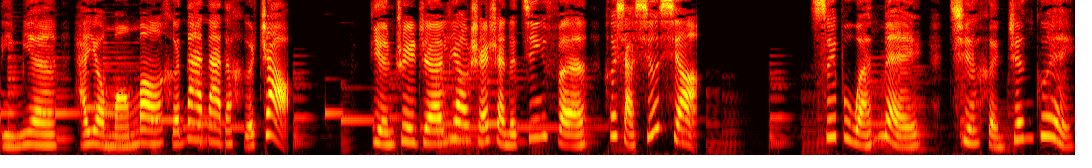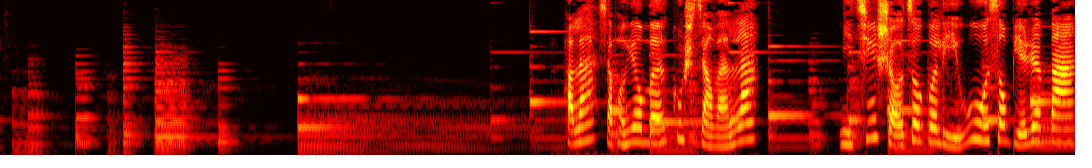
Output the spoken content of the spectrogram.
里面还有萌萌和娜娜的合照，点缀着亮闪闪的金粉和小星星。虽不完美却很珍贵。好啦小朋友们故事讲完啦。你亲手做过礼物送别人吗？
